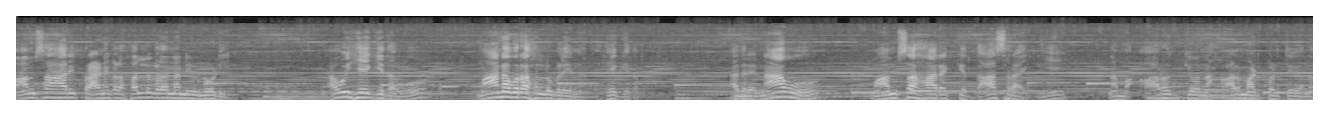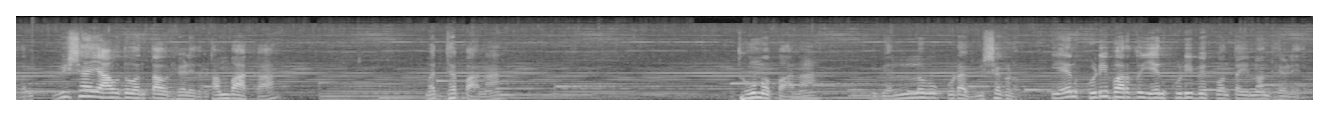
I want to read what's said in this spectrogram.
ಮಾಂಸಾಹಾರಿ ಪ್ರಾಣಿಗಳ ಹಲ್ಲುಗಳನ್ನು ನೀವು ನೋಡಿ, ಅವು ಹೇಗಿದವು? ಮಾನವರ ಹಲ್ಲುಗಳೇನದು ಹೇಗಿದವು? ಆದರೆ ನಾವು ಮಾಂಸಾಹಾರಕ್ಕೆ ದಾಸರಾಗಿ ನಮ್ಮ ಆರೋಗ್ಯವನ್ನು ಹಾಳು ಮಾಡ್ಕೊಳ್ತೇವೆ ಅನ್ನೋದನ್ನು ವಿಷ ಯಾವುದು ಅಂತ ಅವ್ರು ಹೇಳಿದರು. ತಂಬಾಕ, ಮದ್ಯಪಾನ, ಧೂಮಪಾನ, ಇವೆಲ್ಲವೂ ಕೂಡ ವಿಷಗಳು. ಏನು ಕುಡಿಬಾರ್ದು, ಏನು ಕುಡಿಬೇಕು ಅಂತ ಇನ್ನೊಂದು ಹೇಳಿದರು.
